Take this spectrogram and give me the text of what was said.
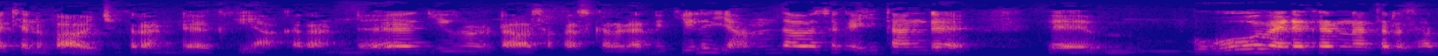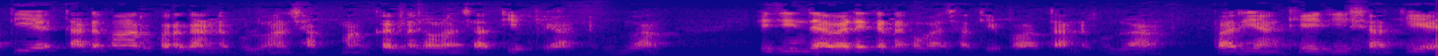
වචන පාවිච්චි කරන්න, ක්‍රියා කරන්න, ජීවන රටාව සකස් කරගන්න කියලා යම් දවසක හිතනද බොහෝ වැඩ කරන අතර සතිය තඩමාරු කරගන්න පුළුවන්. සක්මන් කරන ගමන් සතිය ප්‍රයන්න පුළුවන්. ඉදින්දා වැඩ කරන ගමන් සතිය පවත්වන්න පුළුවන්. පරියන්කේදී සතිය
